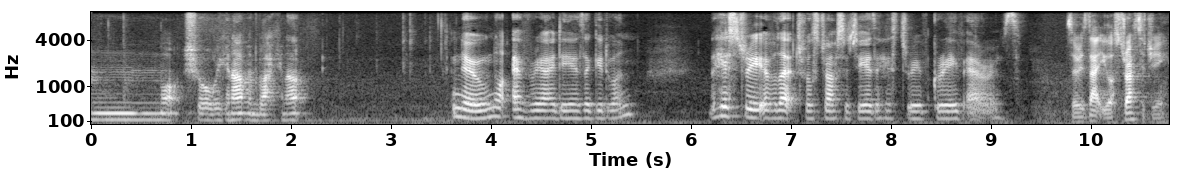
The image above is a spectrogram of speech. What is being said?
Mm, not sure we can have him blacking up. No, not every idea is a good one. The history of electoral strategy is a history of grave errors. So is that your strategy?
